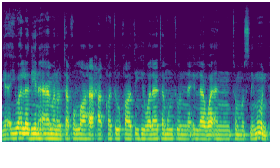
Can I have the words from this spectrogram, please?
يا أيها الذين آمنوا اتقوا الله حق تقاته ولا تموتن إلا وأنتم مسلمون.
